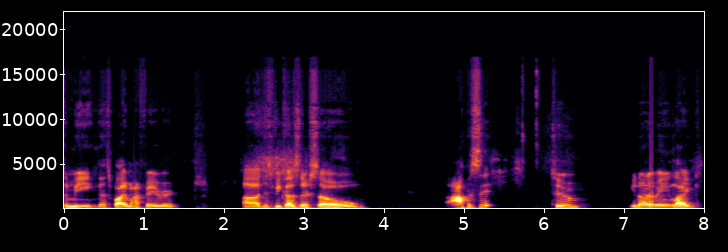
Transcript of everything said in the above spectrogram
To me, that's probably my favorite. Uh, just because they're so opposite, too. You know what I mean? Like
